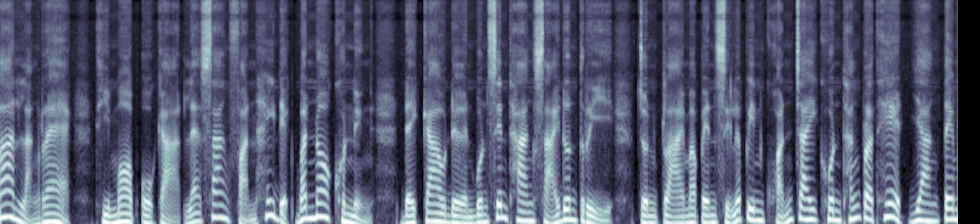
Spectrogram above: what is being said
บ้านหลังแรก ที่มอบโอกาสและสร้างฝันให้เด็กบ้านนอกคนหนึ่ง ได้ก้าวเดินบนเส้นทางสายดนตรี จนกลายมาเป็นศิลปินขวัญใจคนทั้งประเทศอย่างเต็ม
